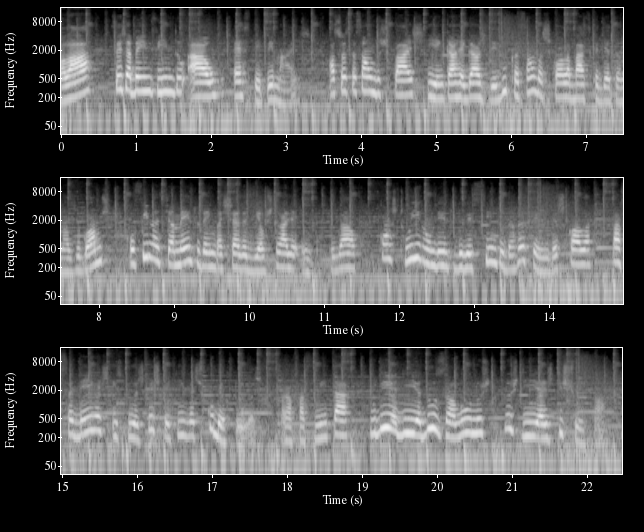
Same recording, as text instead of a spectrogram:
Olá, seja bem-vindo ao STP+. Associação dos Pais e Encarregados de Educação da Escola Básica de Atanásio Gomes, com financiamento da Embaixada de Austrália em Portugal, construíram dentro do recinto da referida escola passadeiras e suas respectivas coberturas, para facilitar o dia a dia dos alunos nos dias de chuva.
